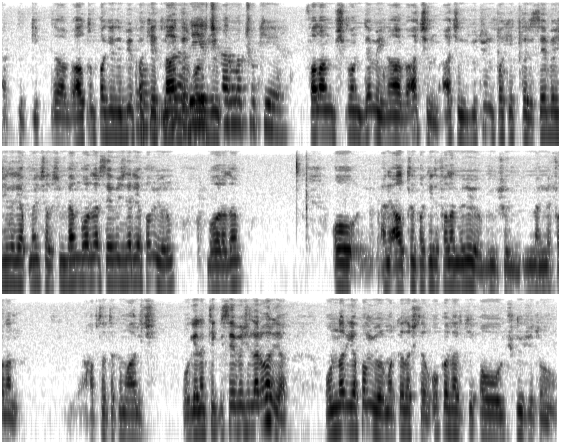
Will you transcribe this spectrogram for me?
Yaktık gitti abi. Altın paketi bir paket Altın nadir boyunca çıkarmak çok iyi. falan pişman demeyin abi. Açın açın. Bütün paketleri SBC'leri yapmaya çalışın. Ben bu aralar SBC'leri yapamıyorum. Bu arada o hani altın paketi falan veriyor gümüş bilmem ne falan hafta takımı hariç. O gelen tekli SBC'ler var ya onları yapamıyorum arkadaşlar. O kadar ki o 3000 jeton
